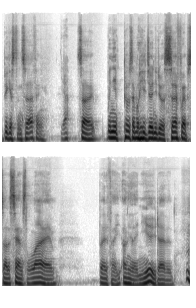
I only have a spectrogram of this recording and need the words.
biggest in surfing. Yeah. So when you people say, what are you doing? You do a surf website, it sounds lame. But if they only they knew, David.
